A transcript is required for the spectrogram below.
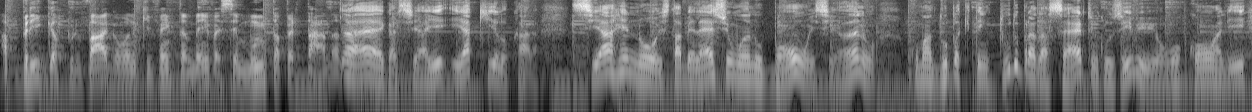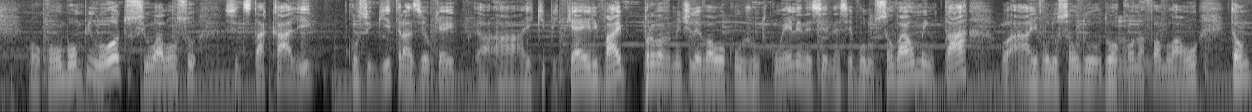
a briga por vaga o ano que vem também vai ser muito apertada. Né? É, Garcia, e, e aquilo, cara. Se a Renault estabelece um ano bom esse ano com uma dupla que tem tudo para dar certo, inclusive o Ocon ali, o Ocon é um bom piloto, se o Alonso se destacar ali, conseguir trazer o que a, a, a, equipe quer, ele vai provavelmente levar o Ocon junto com ele nesse, nessa evolução, vai aumentar a evolução do, do Ocon uhum. na Fórmula 1. Então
